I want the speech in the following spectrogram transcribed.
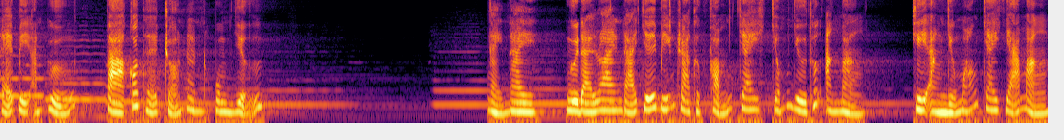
sẽ bị ảnh hưởng và có thể trở nên hung dữ. Ngày nay, người đài loan đã chế biến ra thực phẩm chay giống như thức ăn mặn. Khi ăn những món chay giả mặn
